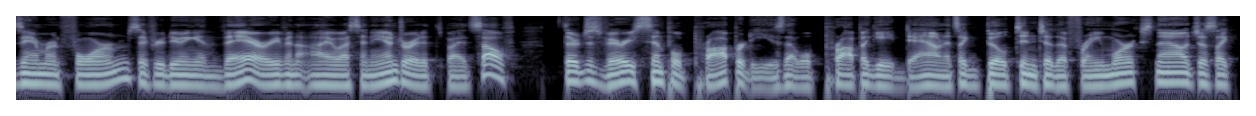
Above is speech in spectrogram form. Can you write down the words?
Xamarin Forms, if you're doing it there, even iOS and Android, it's by itself. They're just very simple properties that will propagate down. It's like built into the frameworks now, just like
